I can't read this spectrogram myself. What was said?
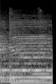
yine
